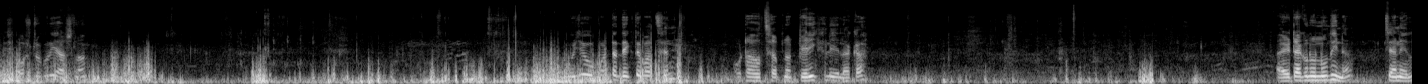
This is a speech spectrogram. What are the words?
বেশ কষ্ট করেই আসলাম। ওই যে ওপারটা দেখতে পাচ্ছেন, ওটা হচ্ছে আপনার পেরিখালি এলাকা। আর এটা কোনো নদী না, চ্যানেল।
